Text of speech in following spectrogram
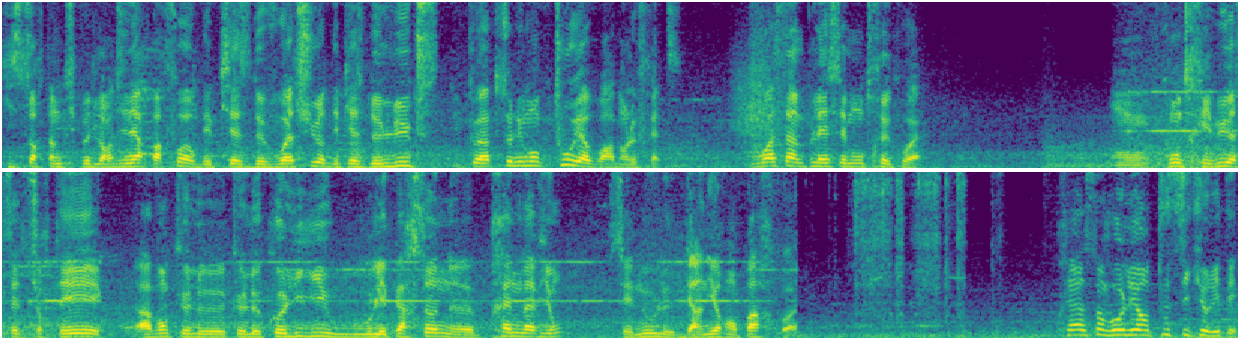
qui sortent un petit peu de l'ordinaire parfois, des pièces de voiture, des pièces de luxe. Il peut absolument tout y avoir dans le fret. Moi, ça me plaît, c'est mon truc, ouais. On contribue à cette sûreté avant que le, que le colis ou les personnes prennent l'avion. C'est nous le dernier rempart, quoi. Prêt à s'envoler en toute sécurité.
